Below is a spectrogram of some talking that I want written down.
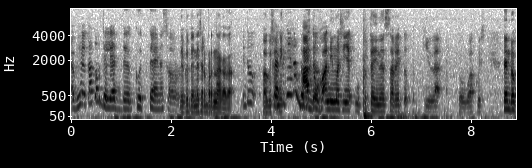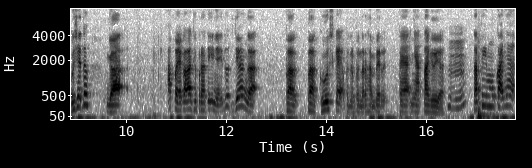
Habis itu kakak udah lihat The Good Dinosaur. The Good Dinosaur pernah kakak. Itu bagus kan bagus aduh tuh. animasinya Good Dinosaur itu gila. Bagus. Dan bagusnya itu nggak apa ya kalau diperhatiin ya itu dia nggak ba- bagus kayak bener-bener hampir kayak nyata gitu ya Mm-mm. tapi mukanya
